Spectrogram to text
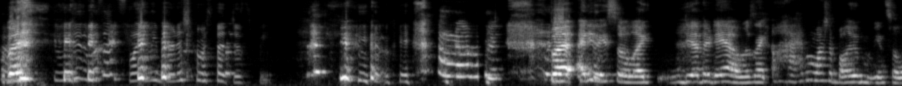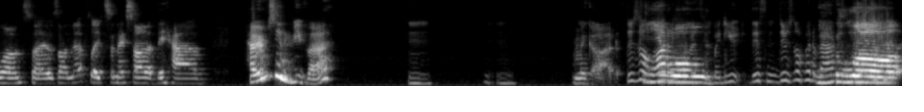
But- was that slightly British or was that just me? Okay. I don't know. But anyway, so like the other day, I was like, oh, I haven't watched a Bollywood movie in so long, so I was on Netflix and I saw that they have. Have you ever seen Vivah? Mm. Oh my god, There's a You lot of will- convincing, but you there's, there's no point of You will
